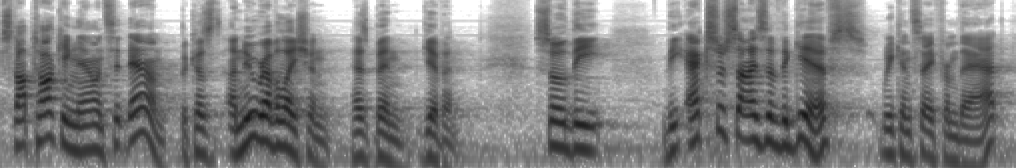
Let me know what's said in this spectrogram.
stop talking now and sit down because a new revelation has been given. So the, the exercise of the gifts, we can say from that,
